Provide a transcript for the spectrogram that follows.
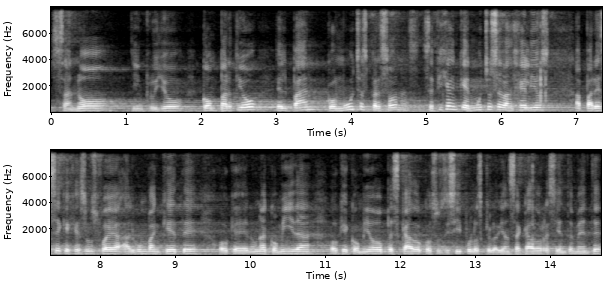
sanó, incluyó, compartió el pan con muchas personas. Se fijan que en muchos evangelios aparece que Jesús fue a algún banquete o que en una comida o que comió pescado con sus discípulos que lo habían sacado recientemente.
